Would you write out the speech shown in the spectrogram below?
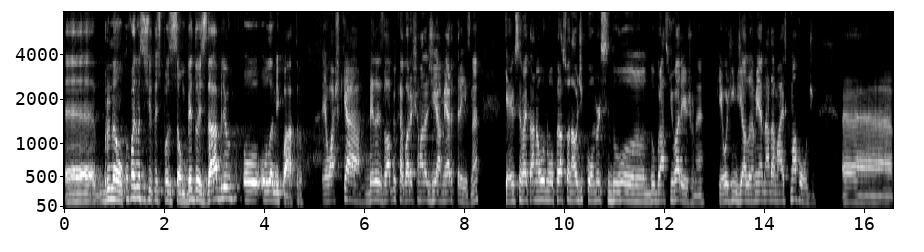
É, Brunão, qual faz mais sentido a exposição? B2W ou, ou LAME 4? Eu acho que a B2W, que agora é chamada de AMER 3, né? Que aí você vai estar no, no operacional de e-commerce do, do braço de varejo, né? Porque hoje em dia a Lame é nada mais que uma holding. É,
